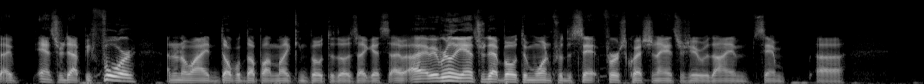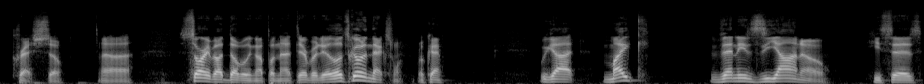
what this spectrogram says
I answered that before. I don't know why I doubled up on liking both of those. I guess I, I really answered that both in one for the sa- first question I answered here with I am Sam uh, Kresh. So uh, sorry about doubling up on that there, but let's go to the next one. Okay, we got Mike Veneziano. He says,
